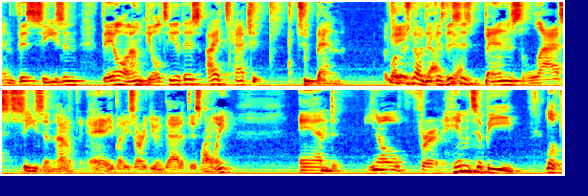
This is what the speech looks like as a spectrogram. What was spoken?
and this season, Dale, and I'm guilty of this. I attach it to Ben. Okay? Well, there's no doubt, because this yeah. is Ben's last season. I don't think anybody's arguing that at this Right. point. And you know, for him to be look,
